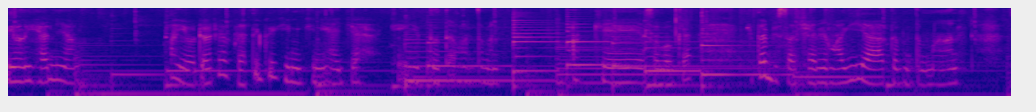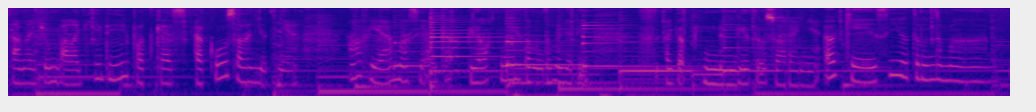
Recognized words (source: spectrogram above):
pilihan yang ah ya udah deh berarti gue gini-gini aja. Kayak gitu teman-teman. Oke semoga kita bisa sharing lagi ya teman-teman. Sampai jumpa lagi di podcast aku selanjutnya. Maaf ya masih agak pilek nih teman-teman. Jadi agak bindeng gitu suaranya. Oke see you teman-teman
